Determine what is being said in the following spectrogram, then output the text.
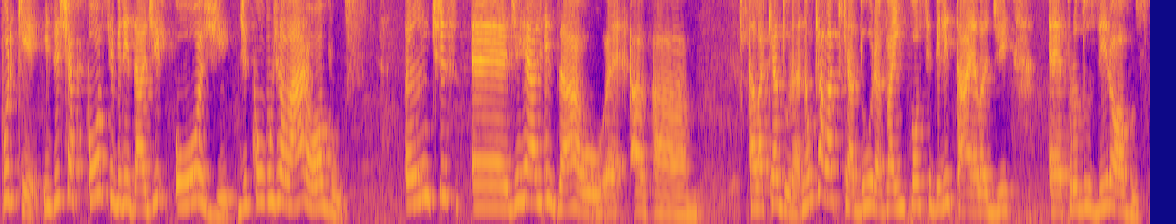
Por quê? Existe a possibilidade hoje de congelar óvulos antes é, de realizar o, é, a, a a laqueadura. Não que a laqueadura vai impossibilitar ela de é, produzir ovos,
